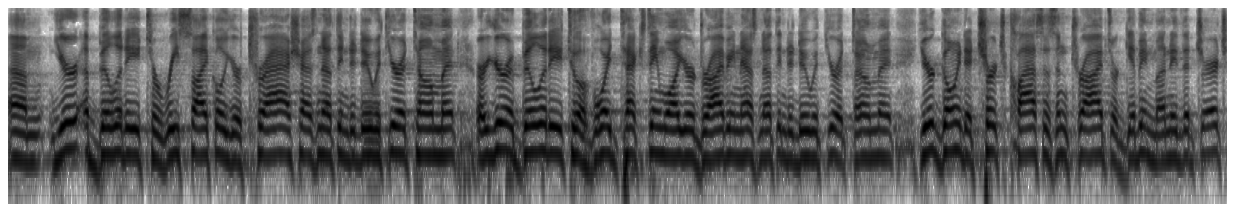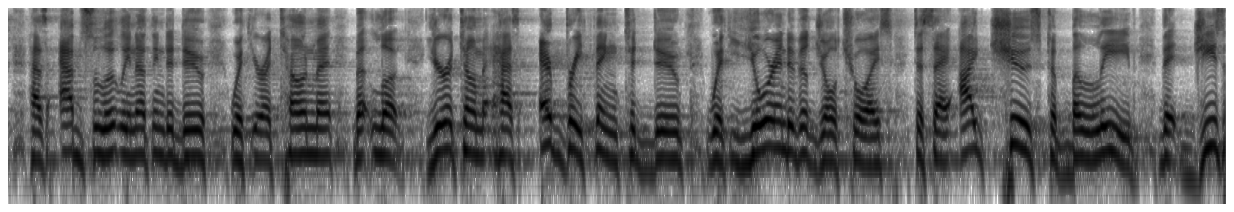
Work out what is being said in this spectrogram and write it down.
Um, your ability to recycle your trash has nothing to do with your atonement, or your ability to avoid texting while you're driving has nothing to do with your atonement. You're going to church classes and tribes or giving money to the church has absolutely nothing to do with your atonement. But look, your atonement has everything to do with your individual choice to say, I choose to believe that Jesus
